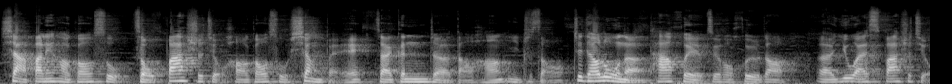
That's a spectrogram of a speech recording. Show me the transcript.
下八零号高速走八十九号高速向北，再跟着导航一直走。这条路呢，它会最后汇入到呃 US 八十九，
